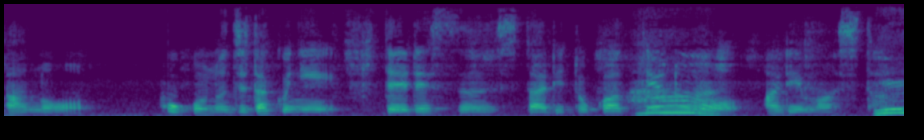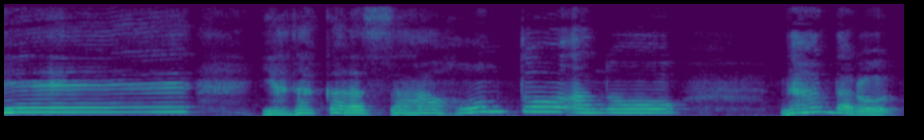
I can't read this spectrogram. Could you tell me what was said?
ああのここの自宅に来てレッスンしたりとかっていうのもありました、ーへえいやだからさ本当あのなんだろう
